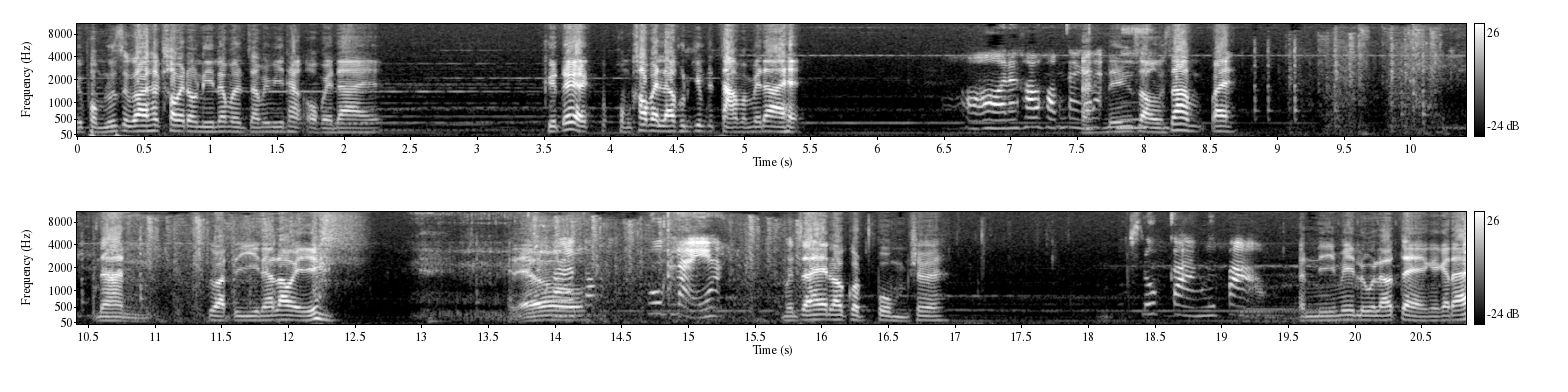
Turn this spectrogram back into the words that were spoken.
คือผมรู้สึกว่าถ้าเข้าไปตรงนี้แล้วมันจะไม่มีทางออกไปได้ คือถ้าเกิดผมเข้าไปแล้วคุณกิฟต์จะตามมันไม่ได้อ๋อนะเข้าพร้อมกันอะนะหนึ่งสองสามไป นั่น สวัสดีนะเราเองแล้วแล้วต้องรูปไหนอะมันจะให้เรากดปุ่มใช่ไหมรูปกลางหรือเปล่า อันนี้ไม่รู้แล้วแต่ไงก็ได้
